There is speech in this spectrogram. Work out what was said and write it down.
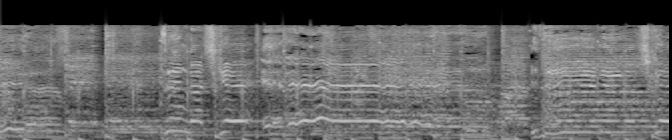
Siem Tengachke ere Ili tengachke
